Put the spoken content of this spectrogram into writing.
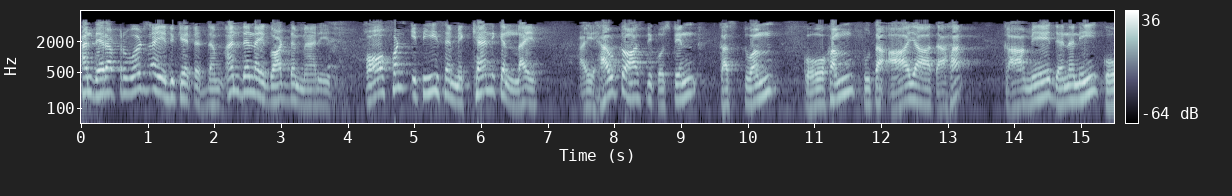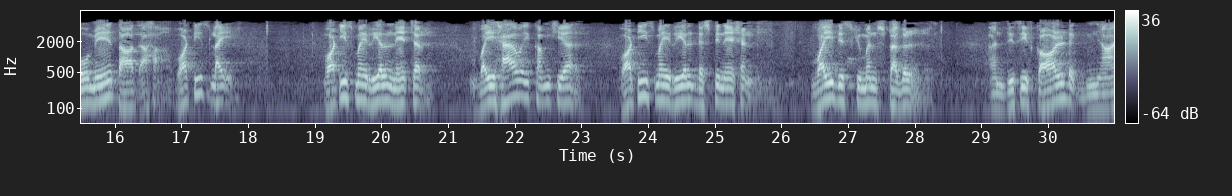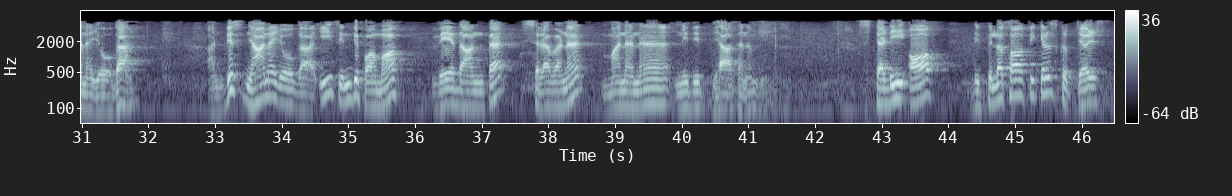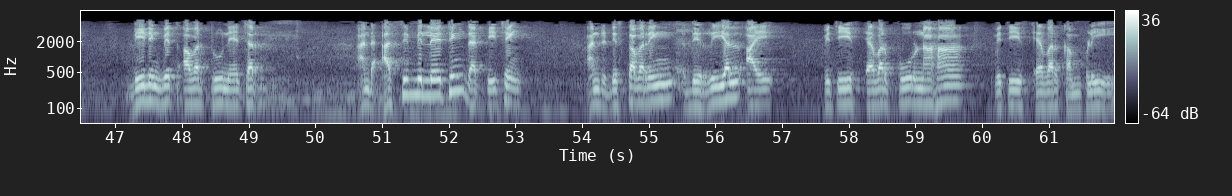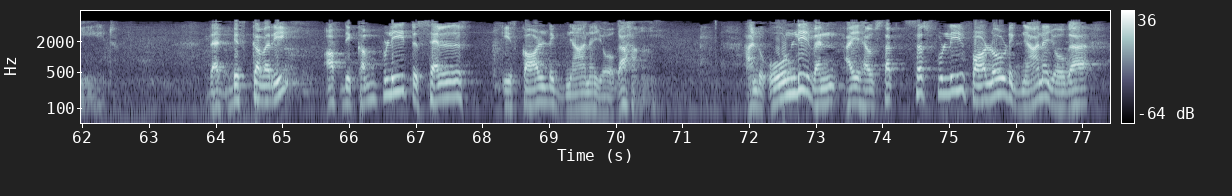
And thereafterwards, I educated them and then I got them married. Often it is a mechanical life. I have to ask the question, Kastvam koham kuta ayataha kame janani kome tataha. What is life? What is my real nature? Why have i come here? What is my real destination? Why this human struggle? And this is called jnana yoga. And this jnana yoga is in the form of vedanta shravana manana nididhyasanam. Study of the philosophical scriptures dealing with our true nature and assimilating that teaching and discovering the real I which is ever purnaha, which is ever complete. That discovery of the complete self is called Jnana Yoga. And only when I have successfully followed Jnana Yoga,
